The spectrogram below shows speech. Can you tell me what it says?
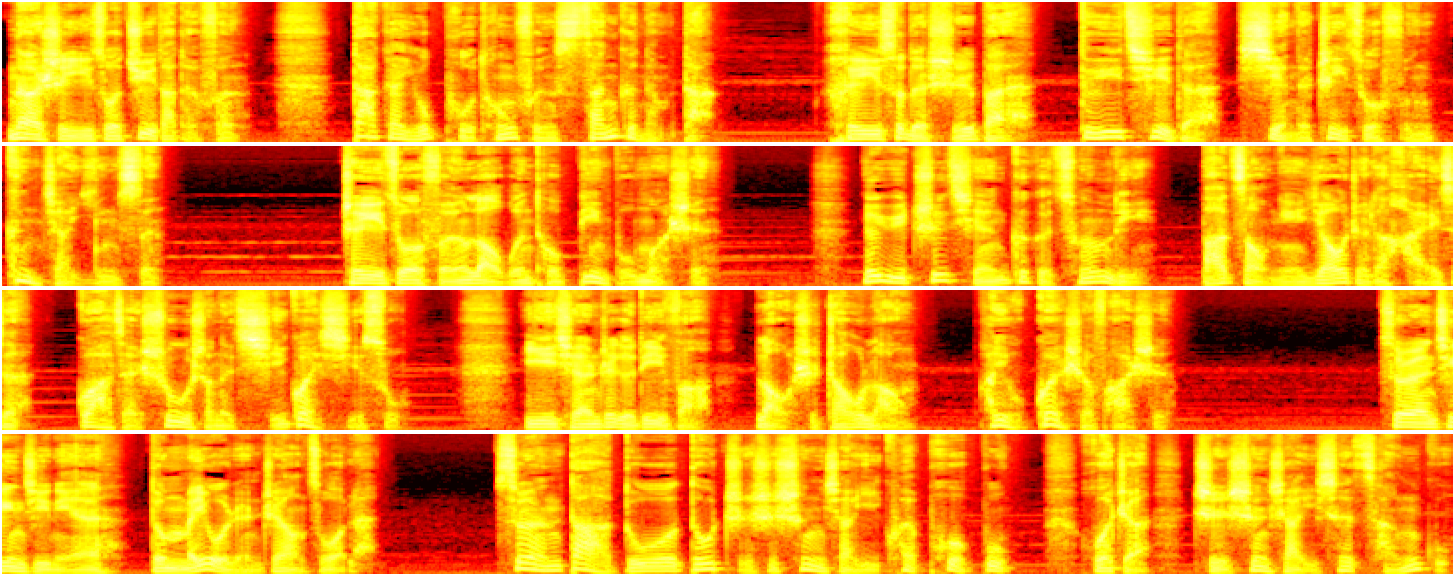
那是一座巨大的坟，大概有普通坟三个那么大。黑色的石板堆砌的，显得这座坟更加阴森。这座坟老文头并不陌生，由于之前各个村里把早年夭折的孩子挂在树上的奇怪习俗，以前这个地方老是招狼，还有怪事发生。虽然近几年都没有人这样做了，虽然大多都只是剩下一块破布，或者只剩下一些残骨。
